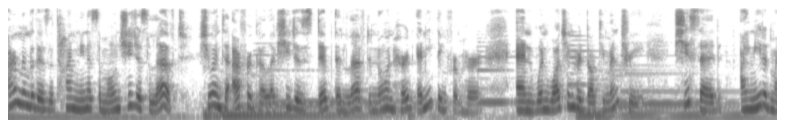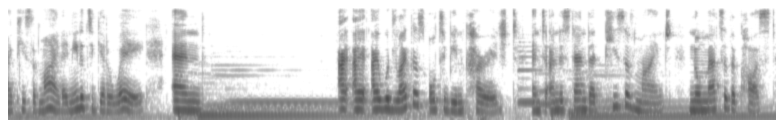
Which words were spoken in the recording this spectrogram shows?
I remember there's a time Nina Simone, she just left. She went to Africa, like she just dipped and left, and no one heard anything from her. And when watching her documentary, she said, I needed my peace of mind. I needed to get away. And I, I, I would like us all to be encouraged and to understand that peace of mind, no matter the cost,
